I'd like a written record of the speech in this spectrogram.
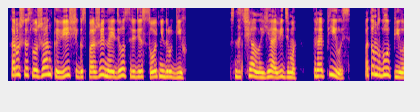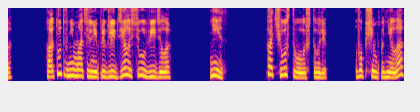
«Хорошая служанка вещи госпожи найдет среди сотни других. Сначала я, видимо, торопилась, потом сглупила. А тут внимательнее пригляделась и увидела. Нет, Почувствовала, что ли. В общем, поняла,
